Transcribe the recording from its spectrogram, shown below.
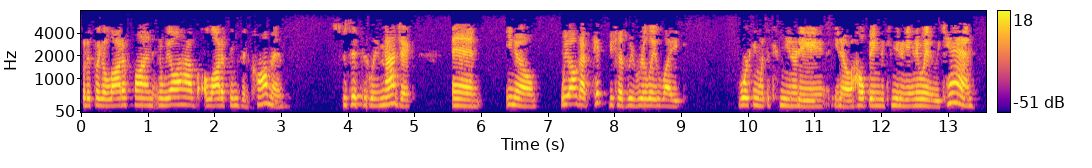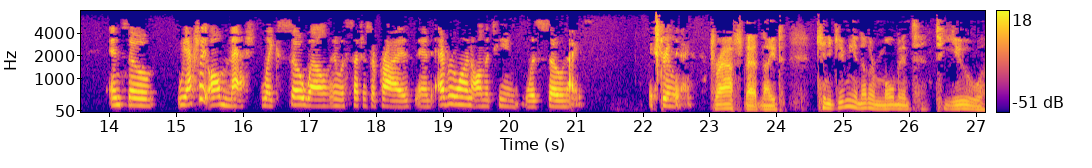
but it's like a lot of fun and we all have a lot of things in common, specifically magic. And, you know, we all got picked because we really like working with the community, you know, helping the community any way that we can. And so we actually all meshed like so well and it was such a surprise and everyone on the team was so nice. Extremely nice. Draft that night. Can you give me another moment to you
